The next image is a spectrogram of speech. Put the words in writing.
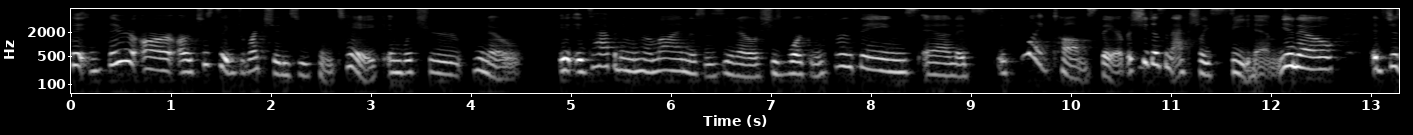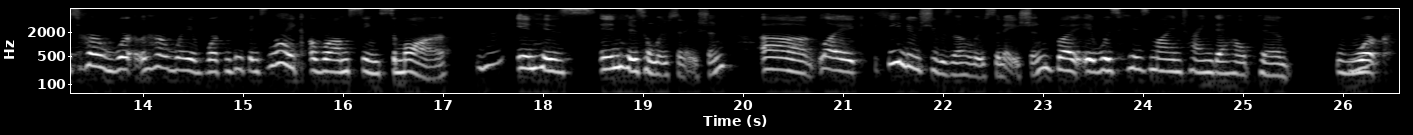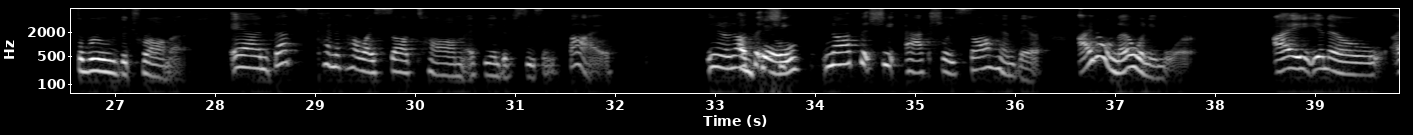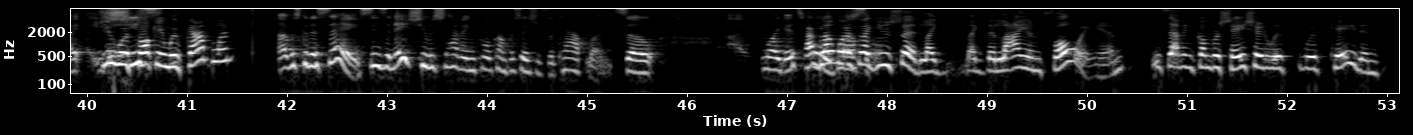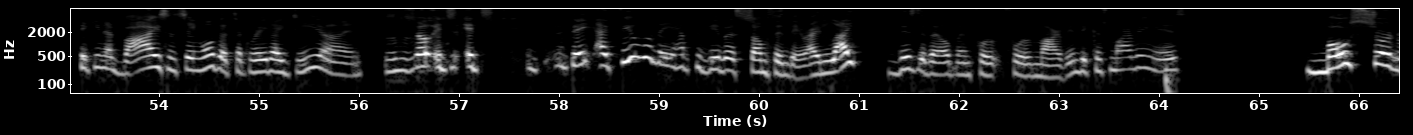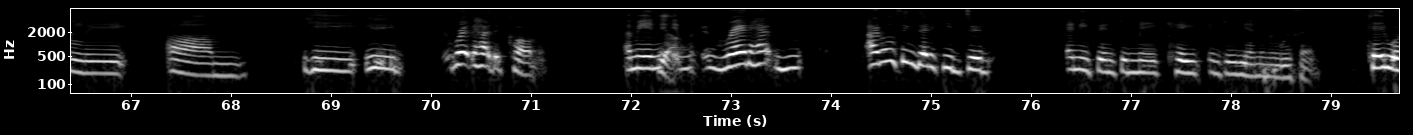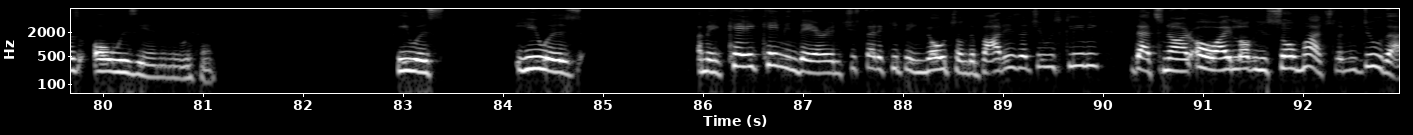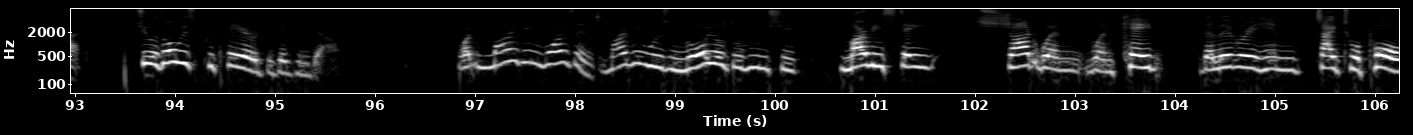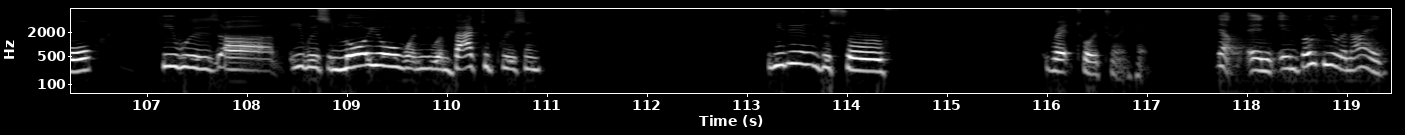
th- there are artistic directions you can take in which you're, you know, it, it's happening in her mind. This is, you know, she's working through things, and it's it's like Tom's there, but she doesn't actually see him. You know, it's just her wor- her way of working through things, like Aram seeing Samar Mhm. in his in his hallucination um like he knew she was a hallucination but it was his mind trying to help him work through the trauma and that's kind of how i saw tom at the end of season five. You know oh, not that she not that she actually saw him there. I don't know anymore. I you know i she was talking with kaplan. I was gonna say season eight, she was having full conversations with Kaplan. So, like, it's kaplan was like you said like like the lion following him. He's having conversation with with kate and taking advice and saying oh that's a great idea and Mhm. So it's it's they I feel that they have to give us something there. I like this development for for Marvin because Marvin is most certainly um he he Red had it coming. I mean Yeah. Red had I don't think that he did anything to make Kate into the enemy within. Kate was always the enemy within. He was he was I mean, Kate came in there and she started keeping notes on the bodies that she was cleaning. That's not, oh, I love you so much. Let me do that. She was always prepared to take him down. But Marvin wasn't. Marvin was loyal to him. She Marvin stayed shot when when Kate delivered him tied to a pole. He was uh he was loyal when he went back to prison. He didn't deserve Red torturing him. No, and and both you and I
